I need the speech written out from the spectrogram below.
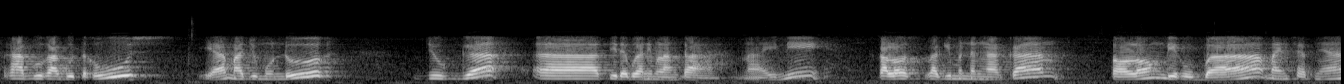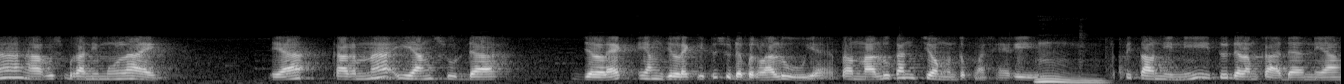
ragu-ragu terus ya maju mundur juga eh, tidak berani melangkah nah ini kalau lagi mendengarkan tolong dirubah mindsetnya harus berani mulai ya karena yang sudah jelek yang jelek itu sudah berlalu ya tahun lalu kan ciong untuk Mas Heri Hmm. tapi tahun ini itu dalam keadaan yang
